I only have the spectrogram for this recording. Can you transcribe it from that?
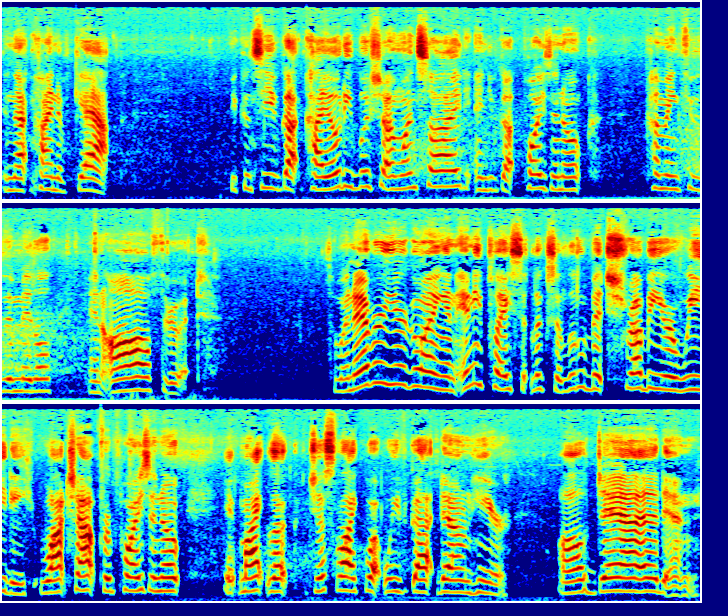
in that kind of gap, you can see you've got coyote bush on one side and you've got poison oak coming through the middle and all through it. So whenever you're going in any place that looks a little bit shrubby or weedy, watch out for poison oak. It might look just like what we've got down here, all dead and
